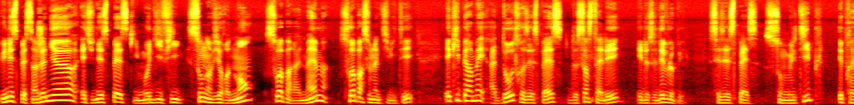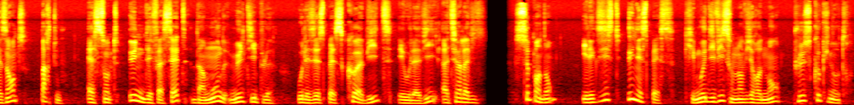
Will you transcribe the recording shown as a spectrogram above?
Une espèce ingénieure est une espèce qui modifie son environnement, soit par elle-même, soit par son activité, et qui permet à d'autres espèces de s'installer et de se développer. Ces espèces sont multiples et présentes partout. Elles sont une des facettes d'un monde multiple, où les espèces cohabitent et où la vie attire la vie. Cependant, il existe une espèce qui modifie son environnement plus qu'aucune autre,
